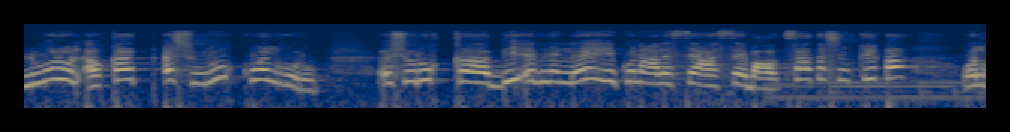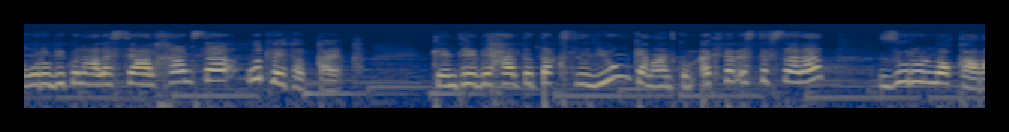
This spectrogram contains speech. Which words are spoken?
نمر الأوقات الشروق والغروب. الشروق بإذن الله يكون على الساعة السابعة و19 دقيقة والغروب يكون على الساعة الخامسة وثلاثة دقائق. كانت هذه حالة الطقس لليوم. كان عندكم أكثر استفسارات؟ زوروا الموقع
